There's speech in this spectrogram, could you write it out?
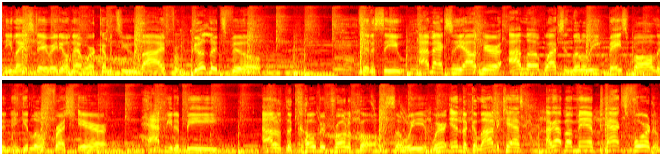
the Lance Day Radio Network, coming to you live from Goodlettsville, Tennessee. I'm actually out here. I love watching Little League Baseball and, and get a little fresh air. Happy to be out of the COVID protocol. So we, we're in the GalandaCast. I got my man Pax Fordham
